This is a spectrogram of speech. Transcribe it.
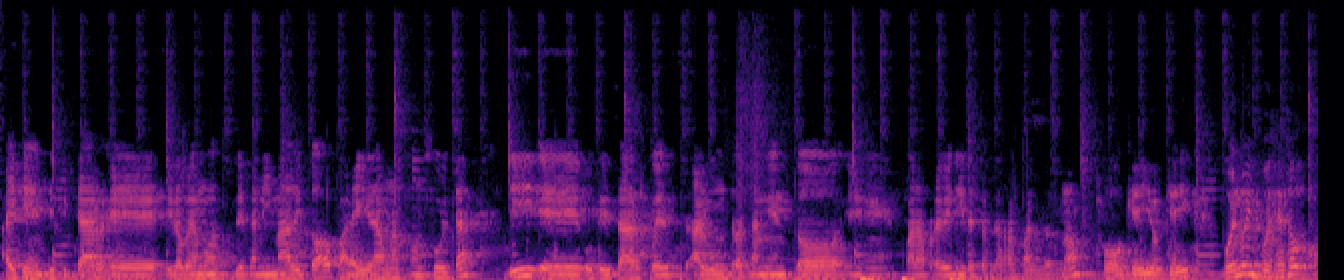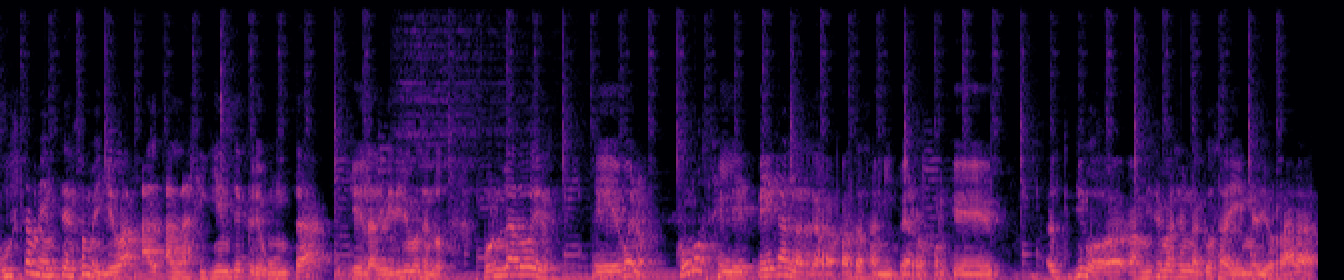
hay que identificar eh, si lo vemos desanimado y todo para ir a una consulta y eh, utilizar pues algún tratamiento eh, para prevenir esas garrapatas, ¿no? Ok, ok. Bueno, y pues eso, justamente eso me lleva a, la siguiente pregunta que la dividiremos en dos. Por un lado es, eh, bueno, ¿cómo se le pegan las garrapatas a mi perro? Porque, digo, a, mí se me hace una cosa ahí medio rara,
